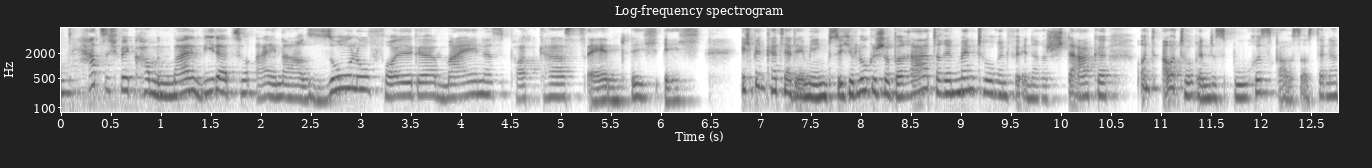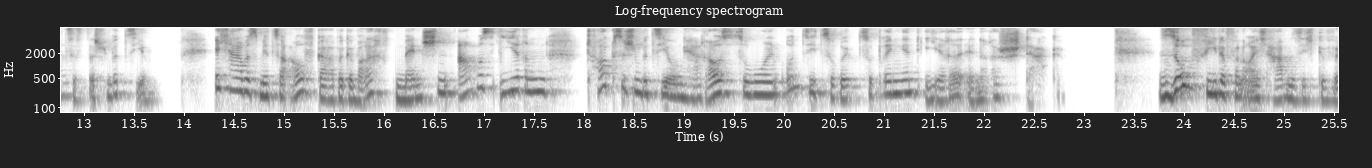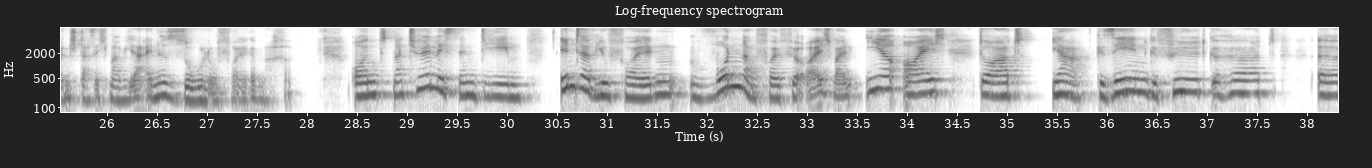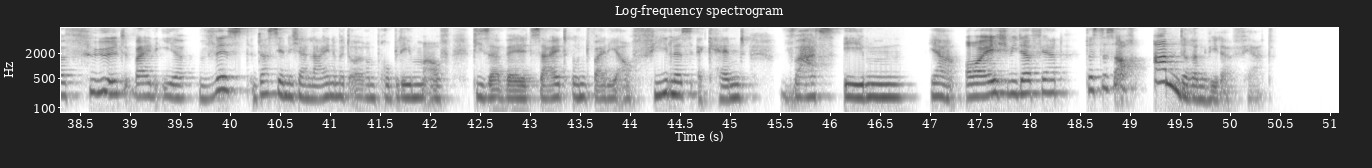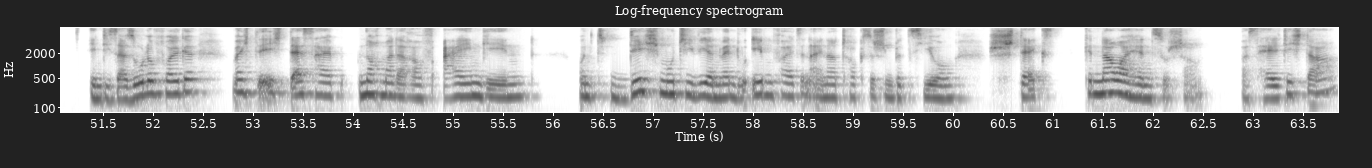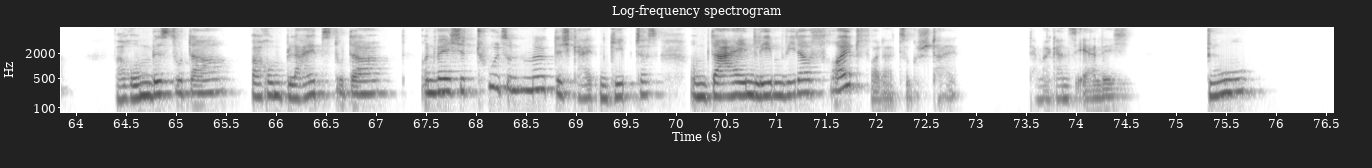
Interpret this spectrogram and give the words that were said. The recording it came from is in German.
und herzlich willkommen mal wieder zu einer Solo-Folge meines Podcasts Endlich Ich. Ich bin Katja Deming, psychologische Beraterin, Mentorin für innere Stärke und Autorin des Buches Raus aus der narzisstischen Beziehung. Ich habe es mir zur Aufgabe gebracht, Menschen aus ihren toxischen Beziehungen herauszuholen und sie zurückzubringen in ihre innere Stärke. So viele von euch haben sich gewünscht, dass ich mal wieder eine Solo-Folge mache. Und natürlich sind die Interviewfolgen wundervoll für euch, weil ihr euch dort ja gesehen, gefühlt, gehört äh, fühlt, weil ihr wisst, dass ihr nicht alleine mit euren Problemen auf dieser Welt seid und weil ihr auch vieles erkennt, was eben ja euch widerfährt, dass das auch anderen widerfährt. In dieser Solo-Folge möchte ich deshalb nochmal darauf eingehen und dich motivieren, wenn du ebenfalls in einer toxischen Beziehung steckst, genauer hinzuschauen. Was hält dich da? Warum bist du da? Warum bleibst du da? Und welche Tools und Möglichkeiten gibt es, um dein Leben wieder freudvoller zu gestalten? Denn mal ganz ehrlich, du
